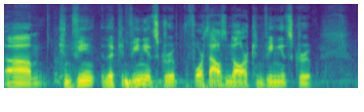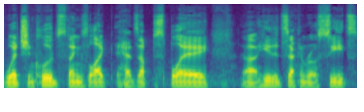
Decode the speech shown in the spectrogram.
um, conven- the convenience group, the four thousand dollar convenience group, which includes things like heads up display, uh, heated second row seats,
